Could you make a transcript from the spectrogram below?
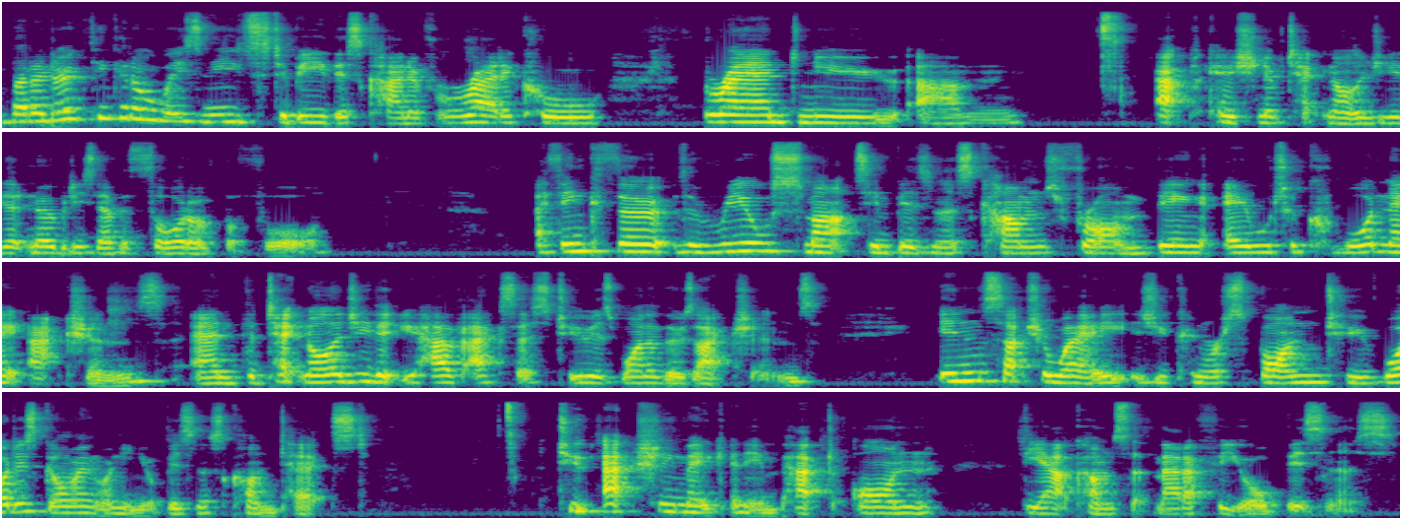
but I don't think it always needs to be this kind of radical, brand new um, application of technology that nobody's ever thought of before. I think the, the real smarts in business comes from being able to coordinate actions, and the technology that you have access to is one of those actions in such a way as you can respond to what is going on in your business context to actually make an impact on the outcomes that matter for your business.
